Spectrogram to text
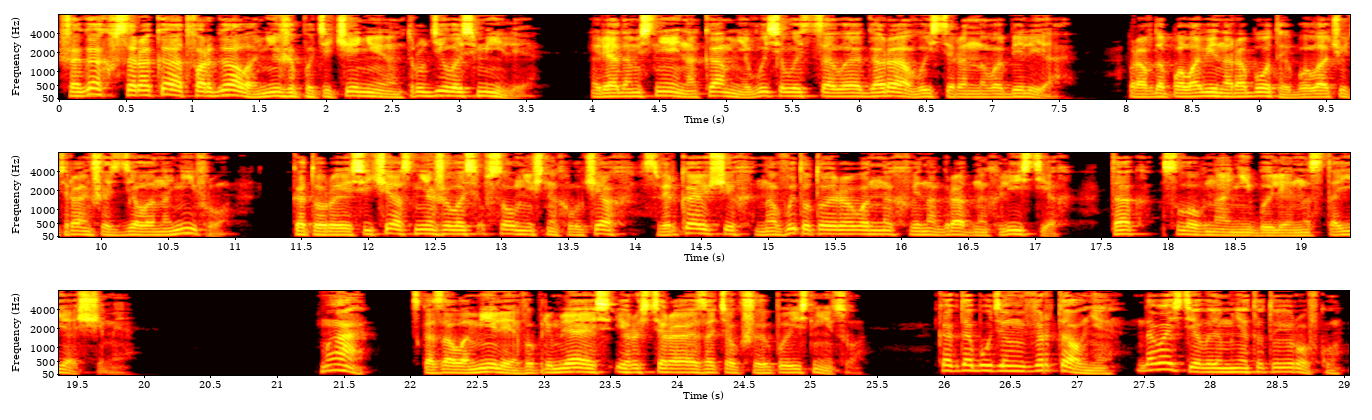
В шагах в сорока от Фаргала, ниже по течению, трудилась Мили. Рядом с ней на камне высилась целая гора выстиранного белья. Правда, половина работы была чуть раньше сделана Нифру, которая сейчас нежилась в солнечных лучах, сверкающих на вытатуированных виноградных листьях, так, словно они были настоящими. «Ма!» — сказала Милли, выпрямляясь и растирая затекшую поясницу. «Когда будем в Верталне, давай сделаем мне татуировку.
